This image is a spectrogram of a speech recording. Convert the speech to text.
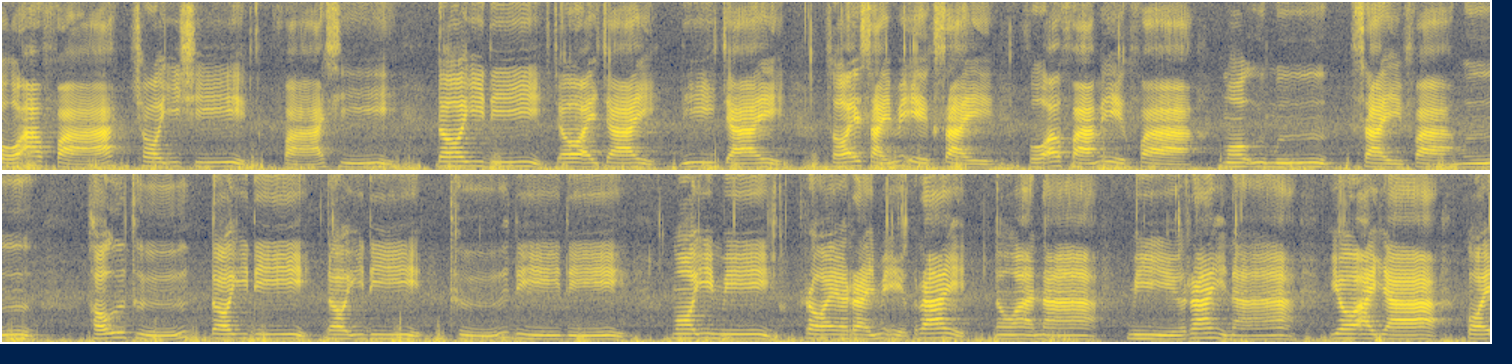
ฝออาฝา ชออีชี ฝาชี ดออีดี จอไอใจ ดีใจ สอไอใส่ไม่เอกใส่ฝออาฝาไม่เอกฝ่า มออือมือ ใส่ฝ่ามือทออือถือ ดออีดี ดออีดี ถือดีดี มออีมี รอยอะไรไม่เอกไร่ นออานา มีไร่นายออายา กอไอ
